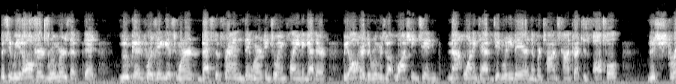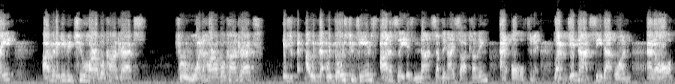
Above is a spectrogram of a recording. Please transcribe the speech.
listen, we had all heard rumors that that Luka and Porzingis weren't best of friends. They weren't enjoying playing together. We all heard the rumors about Washington not wanting to have Dinwiddie there, and the Bertans contract is awful. The straight, I'm going to give you two horrible contracts for one horrible contract is with that with those two teams. Honestly, is not something I saw coming at all today. Like, did not see that one at all.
